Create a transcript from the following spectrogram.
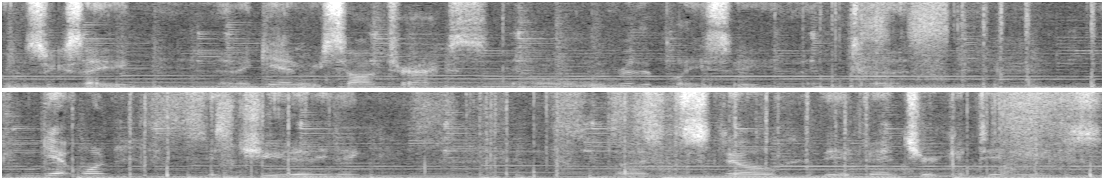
It was exciting. And again, we saw tracks all over the place. Eh? But, uh, get one, didn't shoot anything. But still, the adventure continues.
